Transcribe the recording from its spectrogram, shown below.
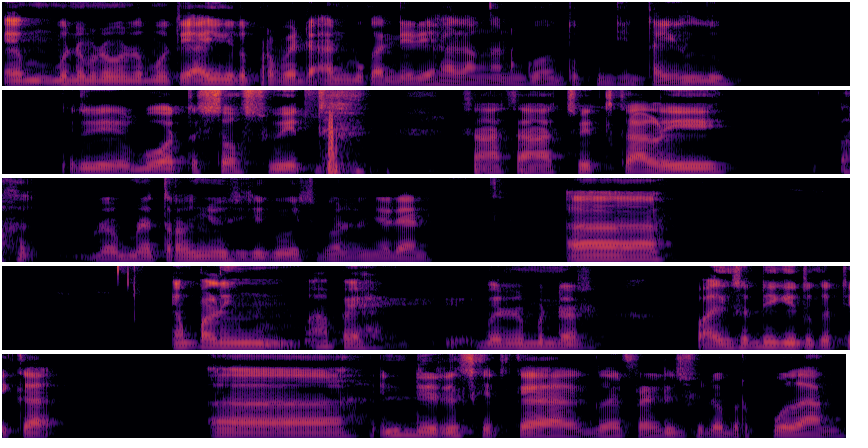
ya benar-benar Mutia Ayu itu perbedaan bukan jadi halangan gue untuk mencintai lu itu buat so sweet. Sangat-sangat sweet sekali. Benar-benar terenyuh sih gue sebenarnya. Dan eh yang paling apa ya benar-benar paling sedih gitu ketika eh ini dirilis ketika Glenn Fredly sudah berpulang.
